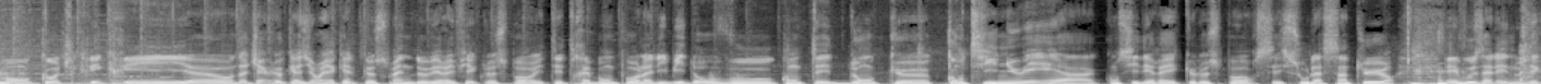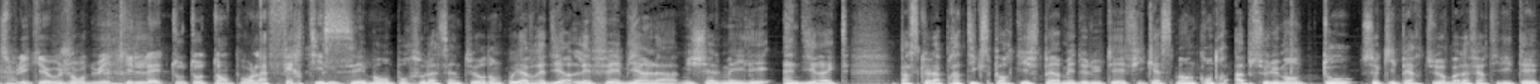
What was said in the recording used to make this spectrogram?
Mon coach Cricri, euh, on a déjà eu l'occasion il y a quelques semaines de vérifier que le sport était très bon pour la libido. Vous comptez donc euh, continuer à considérer que le sport c'est sous la ceinture et vous allez nous expliquer aujourd'hui qu'il l'est tout autant pour la fertilité. C'est bon pour sous la ceinture. Donc oui, à vrai dire, l'effet est bien là, Michel, mais il est indirect. Parce que la pratique sportive permet de lutter efficacement contre absolument tout ce qui perturbe la fertilité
